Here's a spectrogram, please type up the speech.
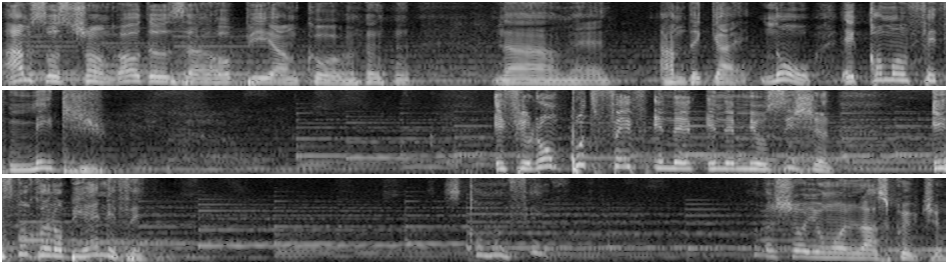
I'm so strong. All those uh, OP and co. nah, man, I'm the guy. No, a common faith made you. If you don't put faith in a, in a musician, it's not going to be anything. It's common faith. I'm going to show you one last scripture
